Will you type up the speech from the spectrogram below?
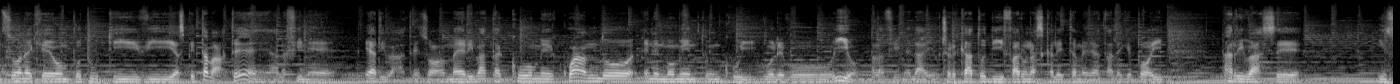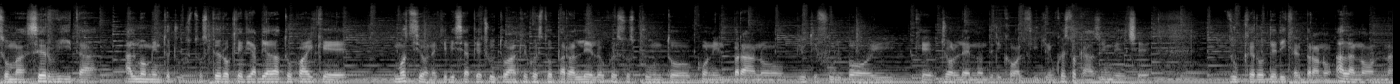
canzone che un po' tutti vi aspettavate e alla fine è arrivata, insomma, ma è arrivata come, quando e nel momento in cui volevo io, alla fine, dai, ho cercato di fare una scaletta maniera tale che poi arrivasse, insomma, servita al momento giusto. Spero che vi abbia dato qualche emozione, che vi sia piaciuto anche questo parallelo, questo spunto con il brano Beautiful Boy che John Lennon dedicò al figlio. In questo caso invece Zucchero dedica il brano alla nonna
